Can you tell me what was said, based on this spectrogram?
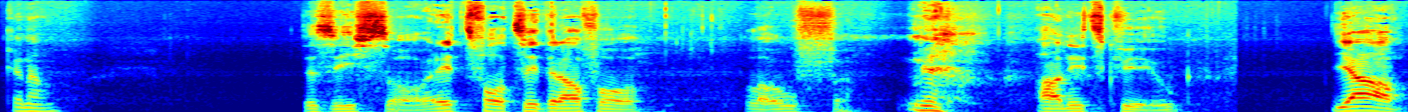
genau. Das ist so. Aber jetzt fängt es wieder an zu laufen. Ja. Habe ich das Gefühl. Ja,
